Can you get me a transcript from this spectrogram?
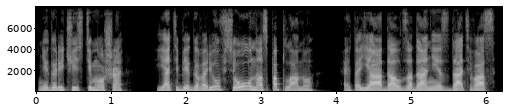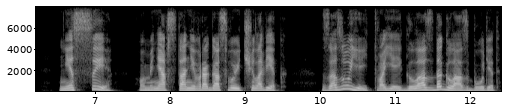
Не горячись, Тимоша. Я тебе говорю, все у нас по плану. Это я дал задание сдать вас. Не ссы. У меня в стане врага свой человек. За Зоей твоей глаз да глаз будет.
